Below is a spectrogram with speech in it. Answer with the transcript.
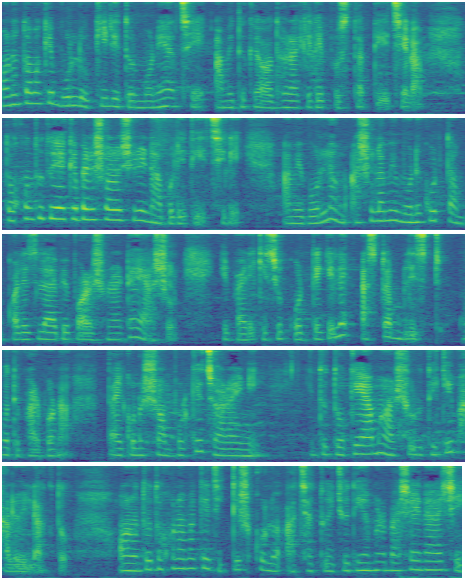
অনন্ত আমাকে বলল, কী রে, তোর মনে আছে? আমি তোকে অধরা কেঁদে প্রস্তাব দিয়েছিলাম। তখন তো তুই একেবারে সরাসরি না বলে দিয়েছিলি। আমি বললাম, আসলে আমি মনে করতাম কলেজ লাইফে পড়াশোনাটাই আসল। এর বাইরে কিছু করতে গেলে অ্যাস্টাবলিশড হতে পারব না। তাই কোনো সম্পর্কে জড়াইনি। কিন্তু তোকে আমার শুরু থেকেই ভালোই লাগতো। অনন্ত তখন আমাকে জিজ্ঞেস করল আচ্ছা তুই যদি আমার বাসায় না আসি,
